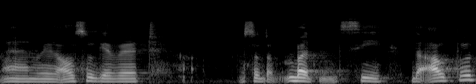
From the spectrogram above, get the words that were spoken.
And we will also give it so the but see the output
